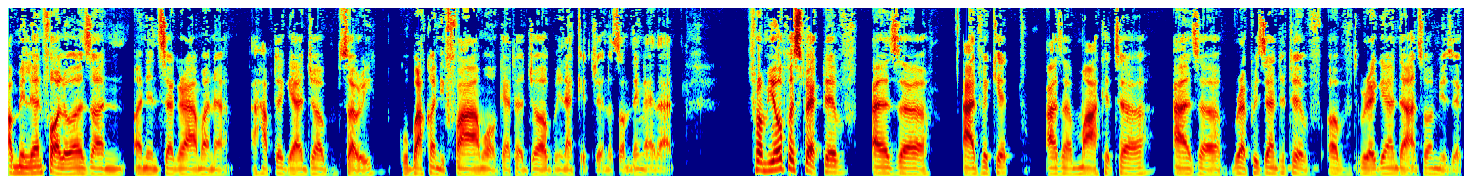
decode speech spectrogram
a million followers on, on Instagram and I have to get a job, sorry, go back on the farm or get a job in a kitchen or something like that. From your perspective as a advocate, as a marketer, as a representative of reggae and dancehall music,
